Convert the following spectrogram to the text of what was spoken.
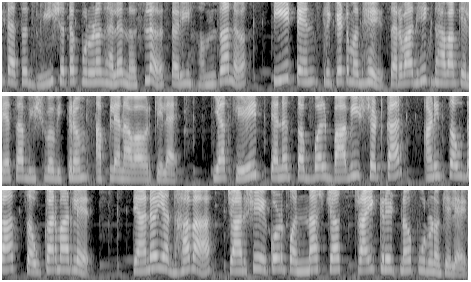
त्याचं द्विशतक पूर्ण झालं नसलं तरी हमजानं टी टेन क्रिकेटमध्ये सर्वाधिक धावा केल्याचा विश्वविक्रम आपल्या नावावर केलाय. या खेळीत त्यानं तब्बल बावीस षटकार आणि चौदा चौकार मारले आहेत. त्यानं या धावा चारशे एकोणपन्नासच्या स्ट्राईक रेटनं पूर्ण केल्या आहेत.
